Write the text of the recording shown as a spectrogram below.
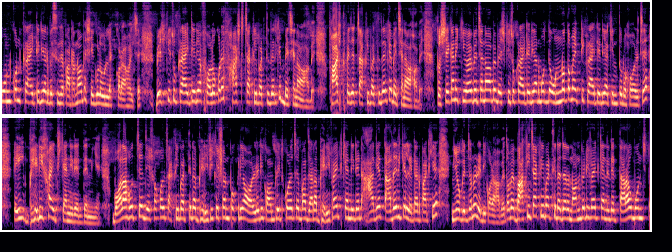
কোন কোন ক্রাইটেরিয়ার বেসিসে পাঠানো হবে সেগুলো উল্লেখ করা হয়েছে। বেশ কিছু ক্রাইটেরিয়া ফলো করে ফার্স্ট চাকরি প্রার্থীদেরকে বেছে নেওয়া হবে। ফার্স্ট ফেজের চাকরি প্রার্থীদেরকে বেছে নেওয়া হবে। তো সেখানে কীভাবে বেছে নেওয়া হবে, বেশ কিছু ক্রাইটেরিয়ার মধ্যে অন্যতম একটি ক্রাইটেরিয়া কিন্তু হয়েছে এই ভেরিফাইড ক্যান্ডিডেটদের নিয়ে। বলা হচ্ছে যে সকল চাকরি প্রার্থীরা ভেরিফিকেশন প্রক্রিয়া অলরেডি কমপ্লিট করেছে বা যারা ভেরিফাইড ক্যান্ডিডেট আগে তাদেরকে লেটার পাঠিয়ে নিয়োগের জন্য রেডি করা হবে। তবে বাকি চাকরি প্রার্থীরা যারা নন ভেরিফাইড ক্যান্ডিডেট তারাও বঞ্চিত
